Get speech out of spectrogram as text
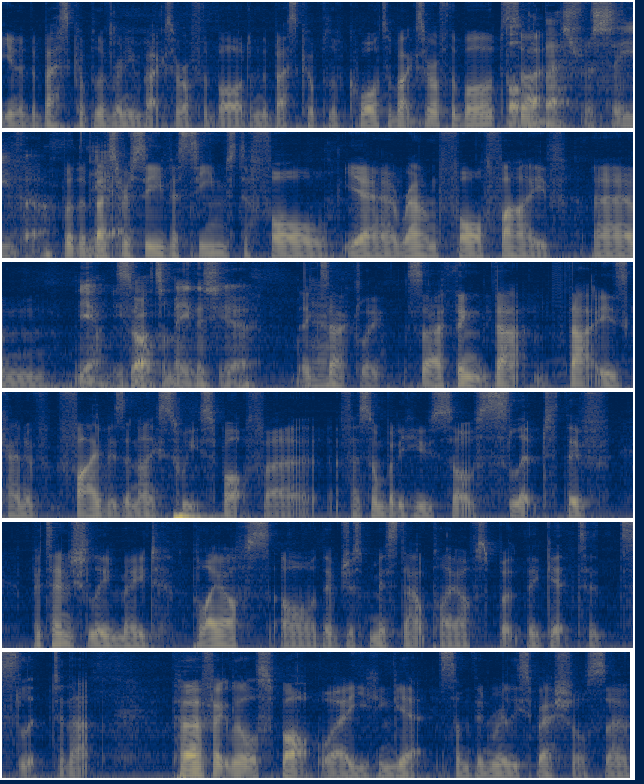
you know the best couple of running backs are off the board and the best couple of quarterbacks are off the board. But so the best receiver. But the best yeah. receiver seems to fall yeah around four five. Um, yeah, he so, fell to me this year. Exactly. Yeah. So I think that that is kind of five is a nice sweet spot for for somebody who's sort of slipped. They've potentially made playoffs or they've just missed out playoffs, but they get to slip to that perfect little spot where you can get something really special. So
